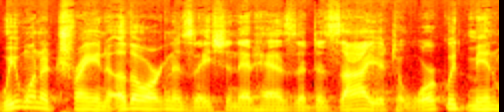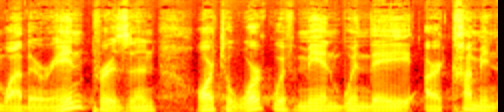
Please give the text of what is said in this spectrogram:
We want to train other organization that has a desire to work with men while they're in prison or to work with men when they are coming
